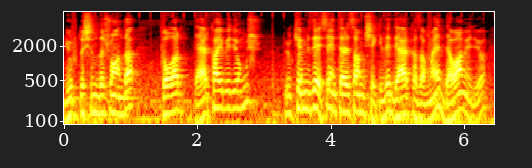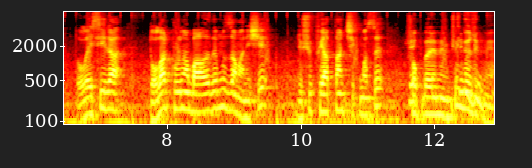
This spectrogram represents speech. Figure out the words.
yurt dışında şu anda dolar değer kaybediyormuş. Ülkemizde ise enteresan bir şekilde değer kazanmaya devam ediyor. Dolayısıyla dolar kuruna bağladığımız zaman işi düşük fiyattan çıkması çok böyle mümkün gözükmüyor.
